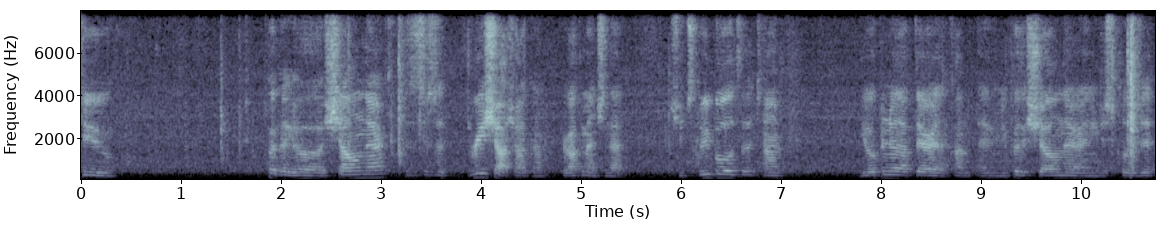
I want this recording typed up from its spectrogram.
to put a uh, shell in there. This is a three-shot shotgun. Forgot to mention that. Shoots three bullets at a time. You open it up there and, and you put the shell in there and you just close it.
